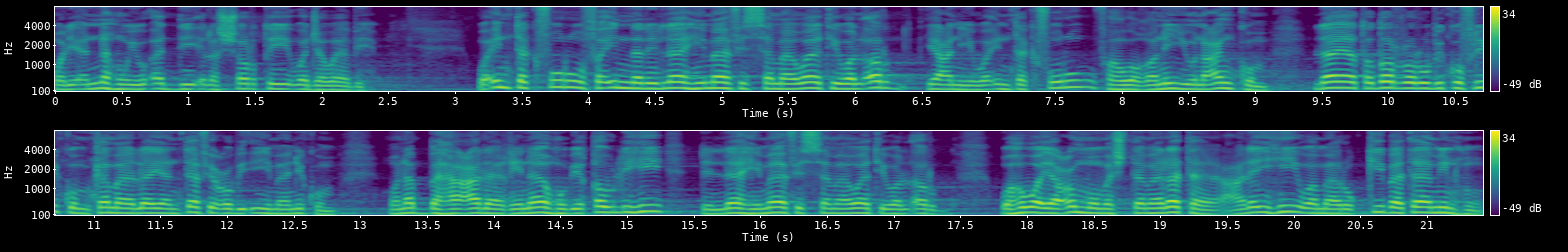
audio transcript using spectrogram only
ولأنه يؤدي إلى الشرط وجوابه. وإن تكفروا فإن لله ما في السماوات والأرض يعني وإن تكفروا فهو غني عنكم لا يتضرر بكفركم كما لا ينتفع بإيمانكم. ونبه على غناه بقوله لله ما في السماوات والأرض وهو يعم ما اشتملتا عليه وما ركبتا منه.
